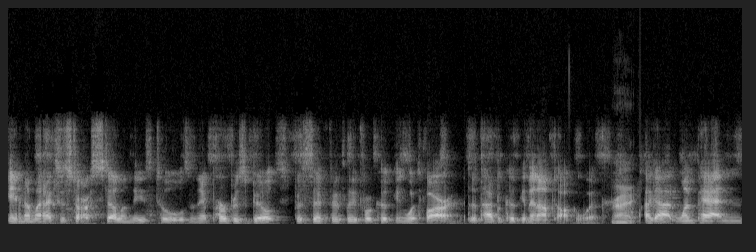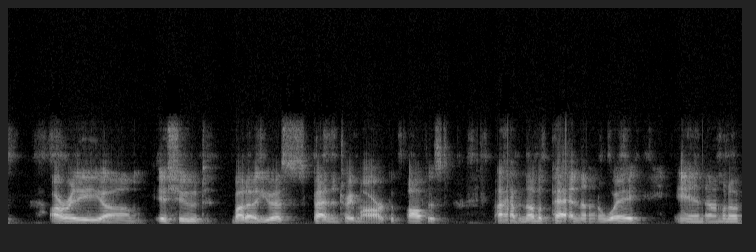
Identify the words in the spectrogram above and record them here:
And I'm gonna actually start selling these tools, and they're purpose built specifically for cooking with fire, the type of cooking that I'm talking with. Right. I got one patent already um, issued by the U.S. Patent and Trademark Office. I have another patent on the way, and I'm gonna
